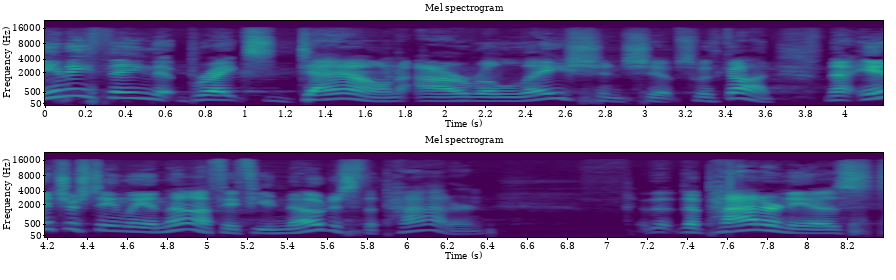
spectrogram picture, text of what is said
anything that breaks down our relationships with God. Now, interestingly enough, if you notice the pattern, the, the pattern is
